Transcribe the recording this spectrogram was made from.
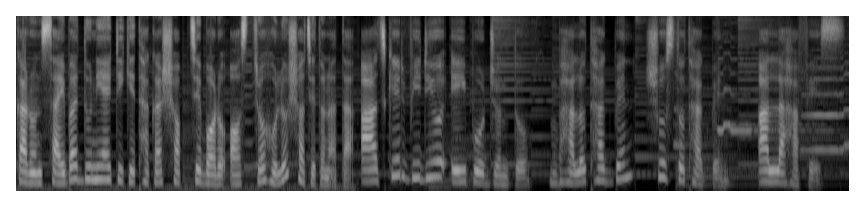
কারণ সাইবার দুনিয়ায় টিকে থাকার সবচেয়ে বড় অস্ত্র হল সচেতনতা। আজকের ভিডিও এই পর্যন্ত। ভালো থাকবেন, সুস্থ থাকবেন। আল্লাহ হাফেজ।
